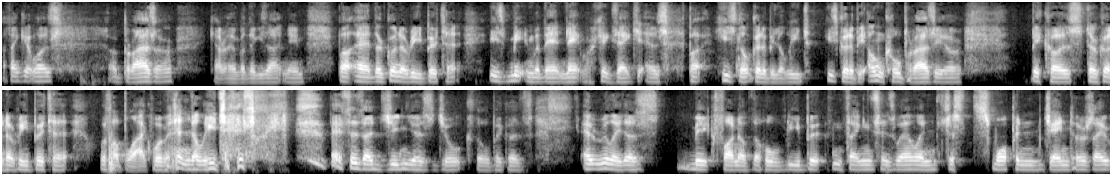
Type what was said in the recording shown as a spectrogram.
I think it was, or Brazier. Can't remember the exact name, but uh, they're going to reboot it. He's meeting with the network executives, but he's not going to be the lead. He's going to be Uncle Brazier, because they're going to reboot it with a black woman in the lead. Like, this is a genius joke, though, because it really does make fun of the whole reboot and things as well, and just swapping genders out,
